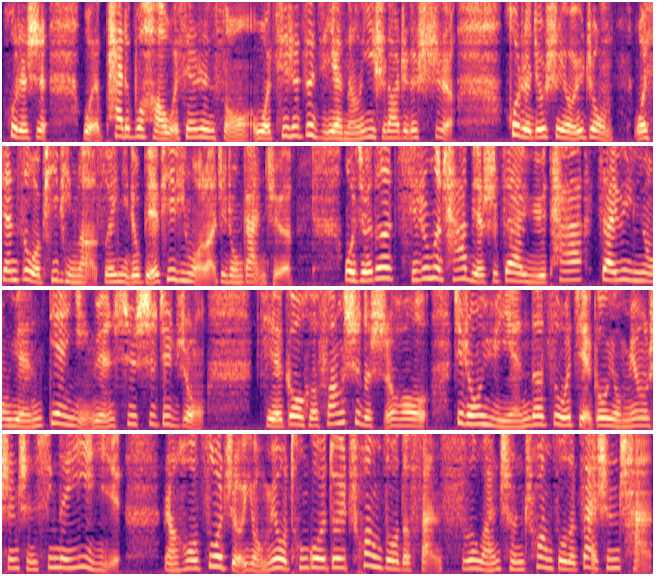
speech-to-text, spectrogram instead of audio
或者是我拍的不好，我先认怂。我其实自己也能意识到这个事，或者就是有一种我先自我批评了，所以你就别批评我了这种感觉。我觉得其中的差别是在于他在运用原电影原叙事这种。结构和方式的时候，这种语言的自我解构有没有生成新的意义？然后作者有没有通过对创作的反思完成创作的再生产？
